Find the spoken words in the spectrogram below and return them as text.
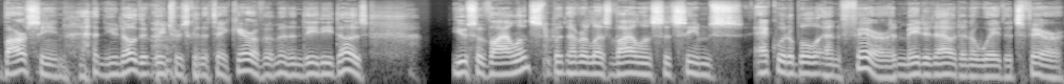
bar scene, and you know that Reacher's going to take care of him, and indeed he does use of violence, but nevertheless violence that seems equitable and fair and made it out in a way that's fair.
